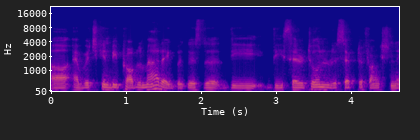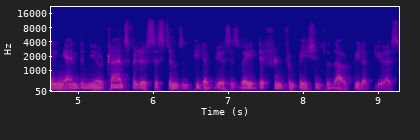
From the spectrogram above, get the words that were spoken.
uh, and which can be problematic because the, the, the serotonin receptor functioning and the neurotransmitter systems in PWS is very different from patients without PWS.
